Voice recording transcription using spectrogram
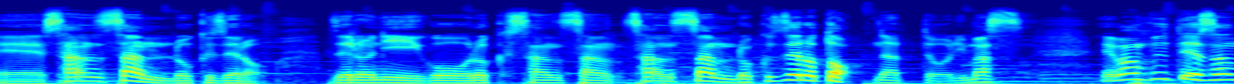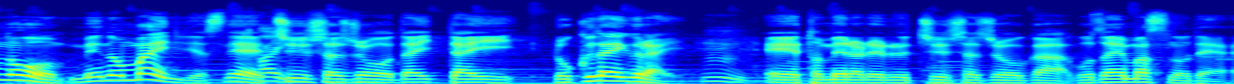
えー、3360 0256333360となっております。えーワンフーテーさんの方目の前にですね、はい。駐車場だいたい6台ぐらい、うん。えー止められる駐車場がございますので、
